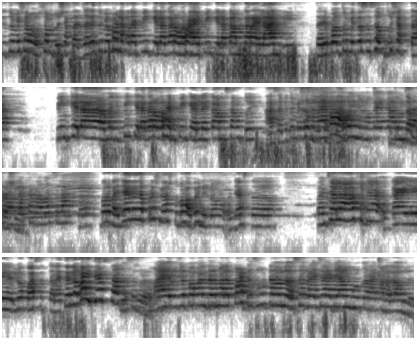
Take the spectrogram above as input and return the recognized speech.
ते तुम्ही सम- समजू शकता. जरी तुम्ही म्हणला का नाही पिंकीला घरावर आहे पिंकीला काम करायला आणली तरी पण तुम्ही तसं समजू शकता. पिंकीला म्हणजे पिंकीला घरावर आहे आणि पिंकीला काम सांगतोय. असं बी तुम्ही समजू भाऊ शकता. बहिणीनं काय काम तुमचा प्रश्न. सर्वांना करावंच लागतं. बरोबर आहे. ज्या त्याचा प्रश्न असतो भाऊ बहिणीनं जास्त. पण त्याला असू द्या काय लोक असतात का नाही त्यांना माहिती असतं. अगं सगळं मायरूच्या पप्पान तर मला पाठच उठावलं. सगळ्याच्या आधी आंघोळ करायला मला लावलं.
